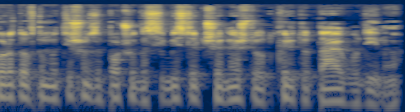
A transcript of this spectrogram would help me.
хората автоматично започват да си мислят, че нещо е открито тая година.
